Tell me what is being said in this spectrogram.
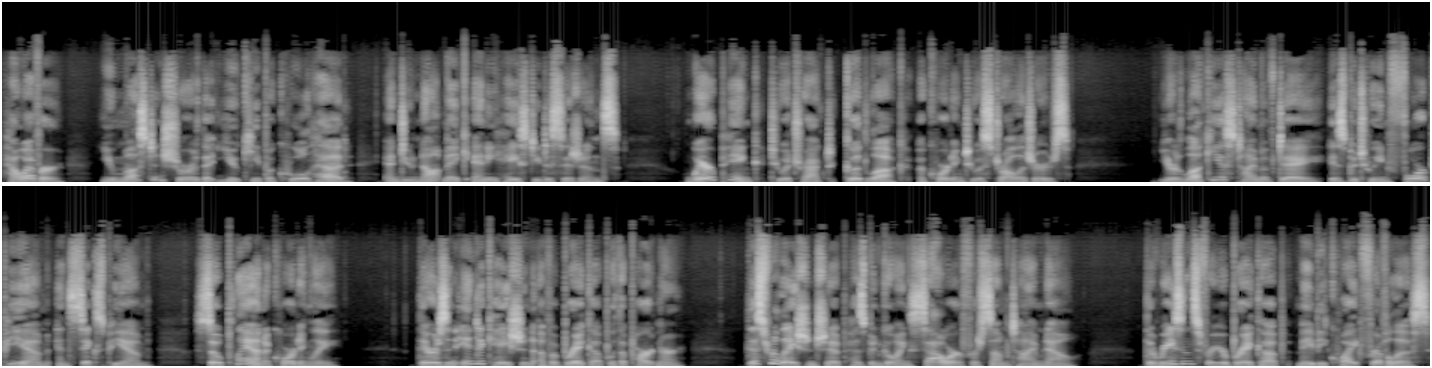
However, you must ensure that you keep a cool head and do not make any hasty decisions. Wear pink to attract good luck, according to astrologers. Your luckiest time of day is between 4 p.m. and 6 p.m., so plan accordingly. There is an indication of a breakup with a partner. This relationship has been going sour for some time now. The reasons for your breakup may be quite frivolous,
